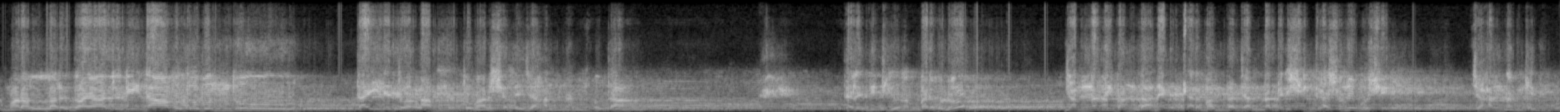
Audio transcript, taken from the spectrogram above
আমার আল্লাহর দয়া যদি না হতো বন্ধু, তাইলে তো আমিও তোমার সাথে জাহান্নামি হতাম। তাহলে দ্বিতীয় নাম্বার হলো, জান্নাতি বান্দা, নেককার বান্দা, জান্নাতের সিংহাসনে বসে জাহান্নামকে দেখবে।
